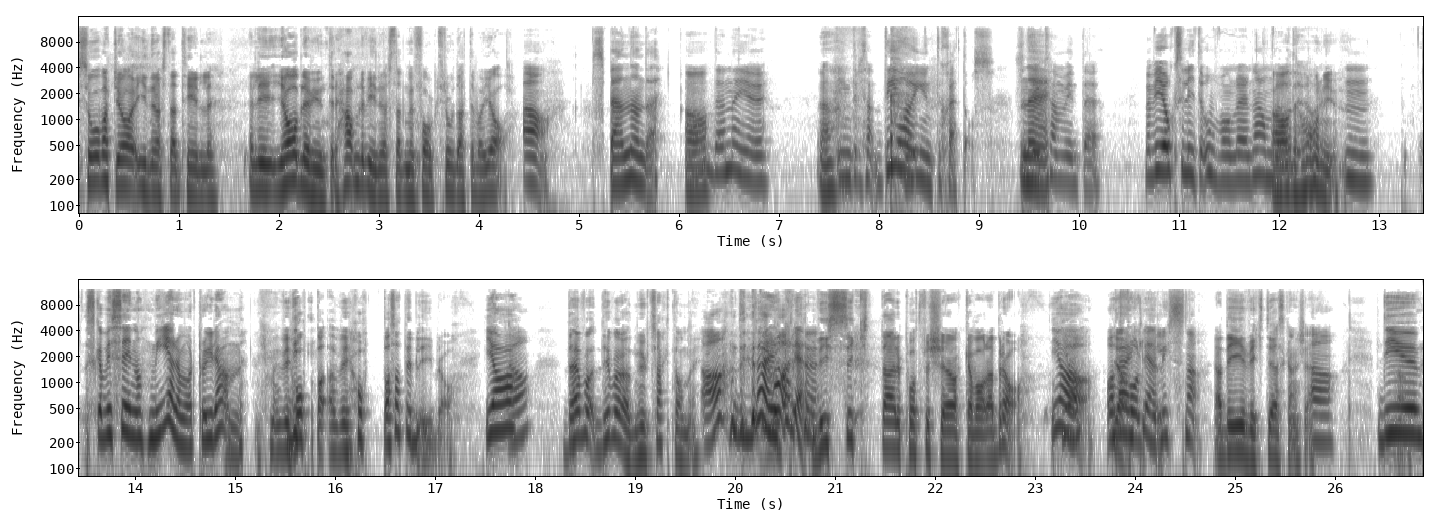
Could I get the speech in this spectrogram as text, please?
så vart jag inröstad till, eller jag blev ju inte det, han blev inröstad men folk trodde att det var jag. Ja. Spännande. ja, Ja. den är ju Ja. intressant. Det har ju inte skett oss. Så Nej. det kan vi inte. Men vi är också lite ovanligare namn. Ja, det har ni ju. Mm. Ska vi säga något mer om vårt program? Men vi, Det- hoppa, vi hoppas att det blir bra. Ja, Ja. Det var, det var ödmjukt sagt av mig. ja, det Verkligen. var det. Vi siktar på att försöka vara bra. ja, och att folk verkligen. vill lyssna. Ja, det är viktigast kanske. Ja. Det är ju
